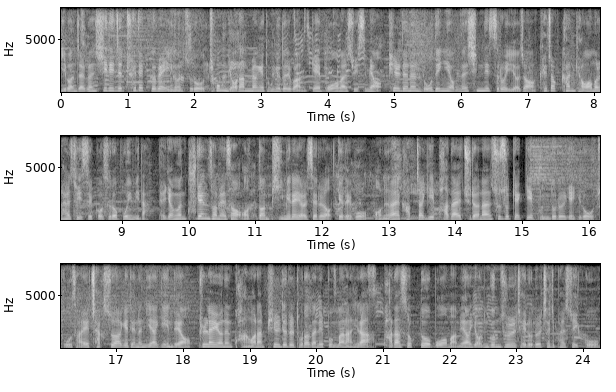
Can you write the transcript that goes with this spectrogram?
이번 작은 시리즈 최대급의 인원수로 총 11명의 동료들과 함께 모험할 수 있으며 필드는 로딩이 없는 심리스로 이어져 쾌적 한 경험을 할 수 있을 것으로 보입니다. 배경은 쿠겐섬에서 어떤 비밀의 열쇠를 얻게 되고 어느 날 갑자기 바다에 출현한 수수께끼 군도를 계기로 조사에 착수하게 되는 이야기인데요. 플레이어는 광활한 필드를 돌아다닐 뿐만 아니라 바닷속도 모험하며 연금술 재료를 채집할 수 있고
